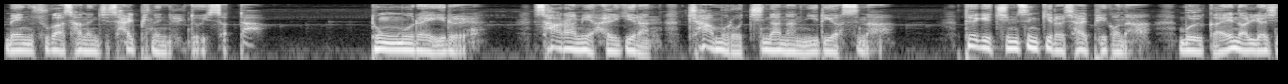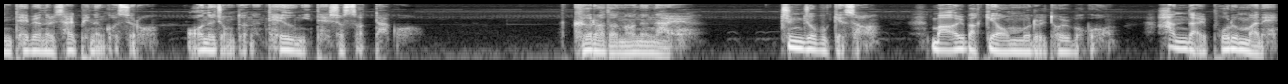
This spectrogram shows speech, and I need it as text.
맹수가 사는지 살피는 일도 있었다. 동물의 일을 사람이 알기란 참으로 지난한 일이었으나 대개 짐승길을 살피거나 물가에 널려진 대변을 살피는 것으로 어느 정도는 대응이 되셨었다고. 그러던 어느 날 증조부께서 마을 밖의 업무를 돌보고 한 달 보름 만에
